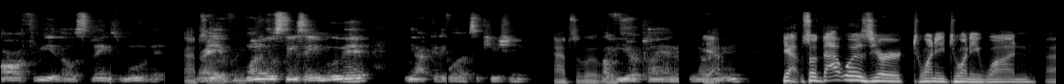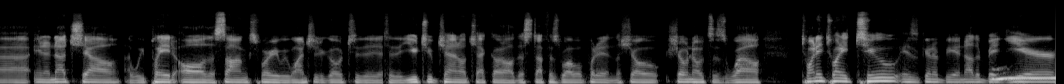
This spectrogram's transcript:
all three of those things moving. Right? If one of those things ain't moving, you're not gonna full execution Absolutely. of your plan. You know Yeah. what I mean? Yeah, so that was your 2021 uh in a nutshell. Uh, we played all the songs for you. We want you to go to the to the YouTube channel, check out all this stuff as well. We'll put it in the show show notes as well. 2022 is going to be another big year.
